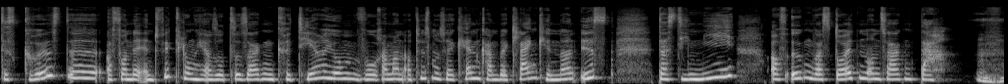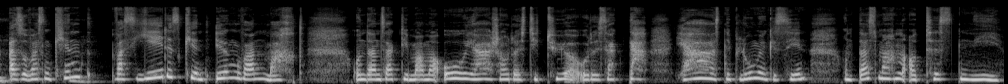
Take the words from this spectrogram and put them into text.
das größte von der Entwicklung her sozusagen Kriterium, woran man Autismus erkennen kann bei Kleinkindern, ist, dass die nie auf irgendwas deuten und sagen, da, Also was ein Kind, was jedes Kind irgendwann macht. Und dann sagt die Mama, oh ja, schau, da ist die Tür. Oder sie sagt, da, ja, hast eine Blume gesehen. Und das machen Autisten nie.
